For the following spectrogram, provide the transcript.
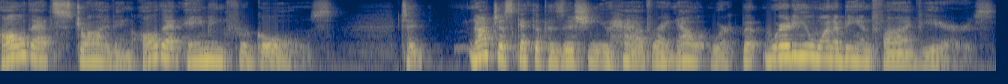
all that striving, all that aiming for goals, to not just get the position you have right now at work, but where do you want to be in five years?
